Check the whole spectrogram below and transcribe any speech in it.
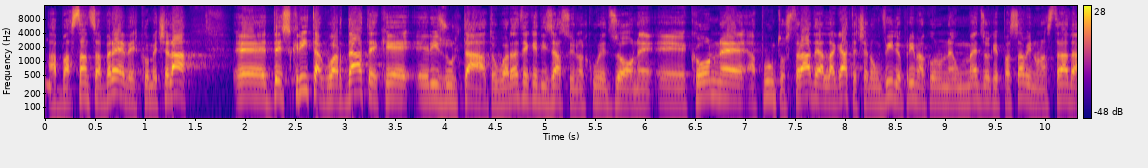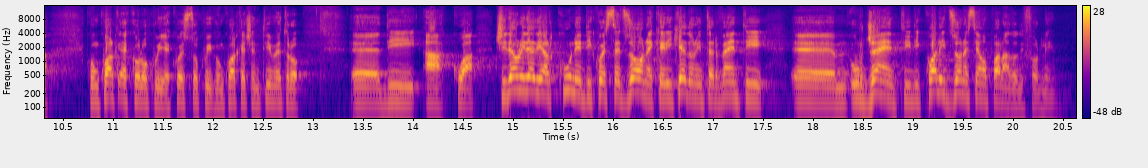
abbastanza breve come ce l'ha eh, descritta, guardate che risultato, guardate che disastro in alcune zone, eh, con eh, appunto strade allagate, c'era un video prima con un, un, mezzo che passava in una strada con qualche, eccolo qui, è questo qui, con qualche centimetro eh, di acqua. Ci dà un'idea di alcune di queste zone che richiedono interventi ehm, urgenti, di quali zone stiamo parlando di Forlì?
